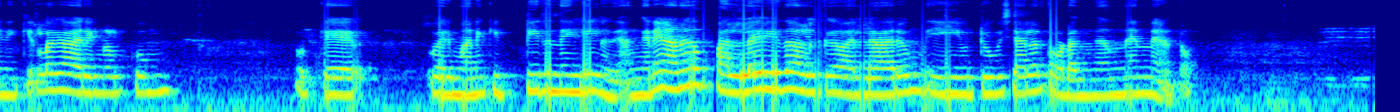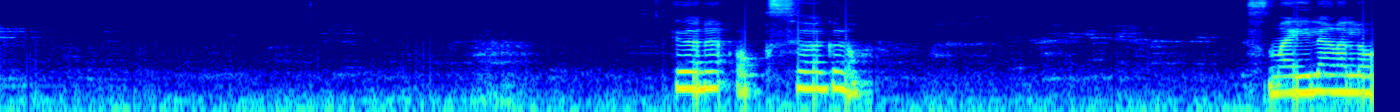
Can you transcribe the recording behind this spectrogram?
എനിക്കുള്ള കാര്യങ്ങൾക്കും ഒക്കെ വരുമാനം കിട്ടിയിരുന്നെങ്കിൽ അങ്ങനെയാണ് പലവിധ ആൾക്ക് എല്ലാവരും ഈ യൂട്യൂബ് ചാനൽ തുടങ്ങുന്ന തന്നെ കേട്ടോ. ഇതന്നെ ഒക്സാഗണോ? സ്മൈലാണല്ലോ.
